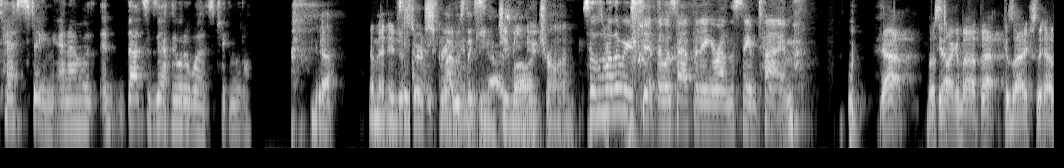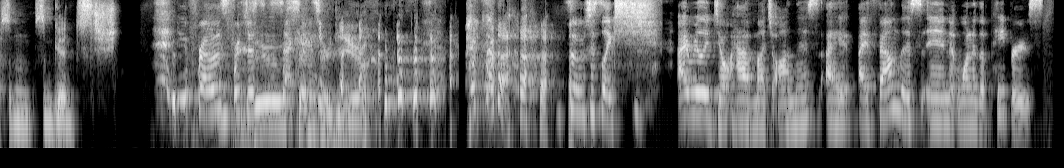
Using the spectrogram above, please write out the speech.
testing, and I was, and that's exactly what it was. Chicken Little. Yeah. And then he just See, starts screaming. I was thinking Jimmy falling. Neutron. So there's other weird shit that was happening around the same time. Yeah. Let's Yeah. talk about that because I actually have some some good. Sh- you froze for just Zoom a second. censored you. so it's just like shh. I really don't have much on this. I I found this in one of the papers,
